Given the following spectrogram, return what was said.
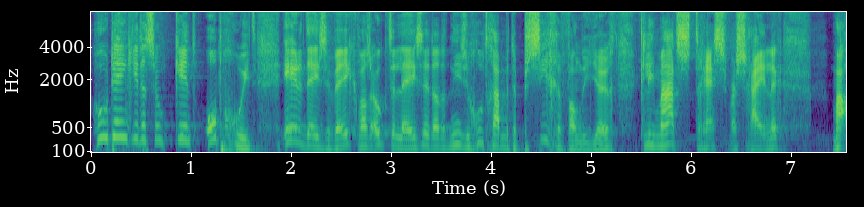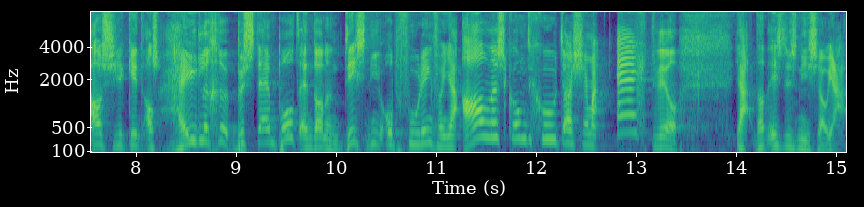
Hoe denk je dat zo'n kind opgroeit? Eerder deze week was ook te lezen dat het niet zo goed gaat met de psyche van de jeugd. Klimaatstress waarschijnlijk. Maar als je je kind als heilige bestempelt en dan een Disney-opvoeding van ja, alles komt goed als je maar echt wil. Ja, dat is dus niet zo. Ja,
